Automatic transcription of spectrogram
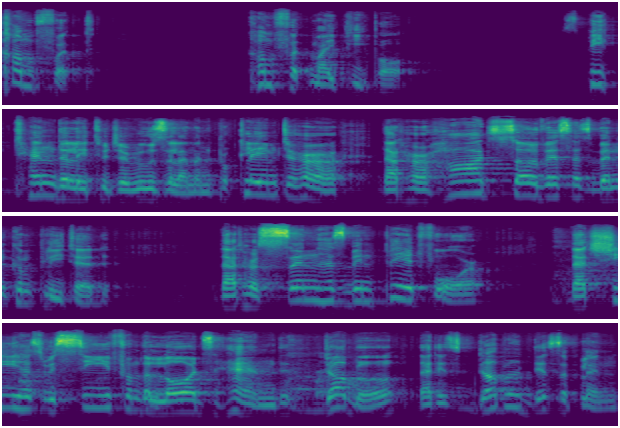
Comfort, comfort my people. Speak tenderly to Jerusalem and proclaim to her that her hard service has been completed, that her sin has been paid for, that she has received from the Lord's hand double, that is, double discipline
